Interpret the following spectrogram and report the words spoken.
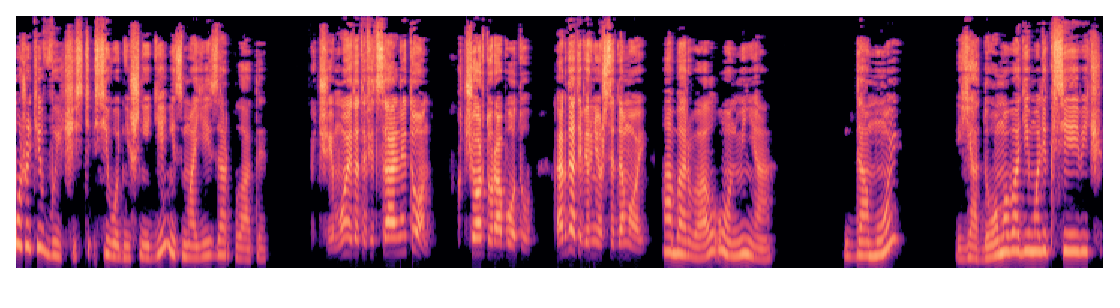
можете вычесть сегодняшний день из моей зарплаты». «К чему этот официальный тон? К черту работу! Когда ты вернешься домой?» Оборвал он меня. «Домой? Я дома, Вадим Алексеевич».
